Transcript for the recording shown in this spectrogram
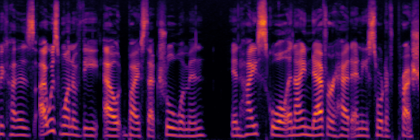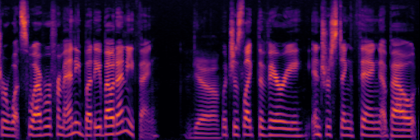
because I was one of the out bisexual women in high school and I never had any sort of pressure whatsoever from anybody about anything, yeah which is like the very interesting thing about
